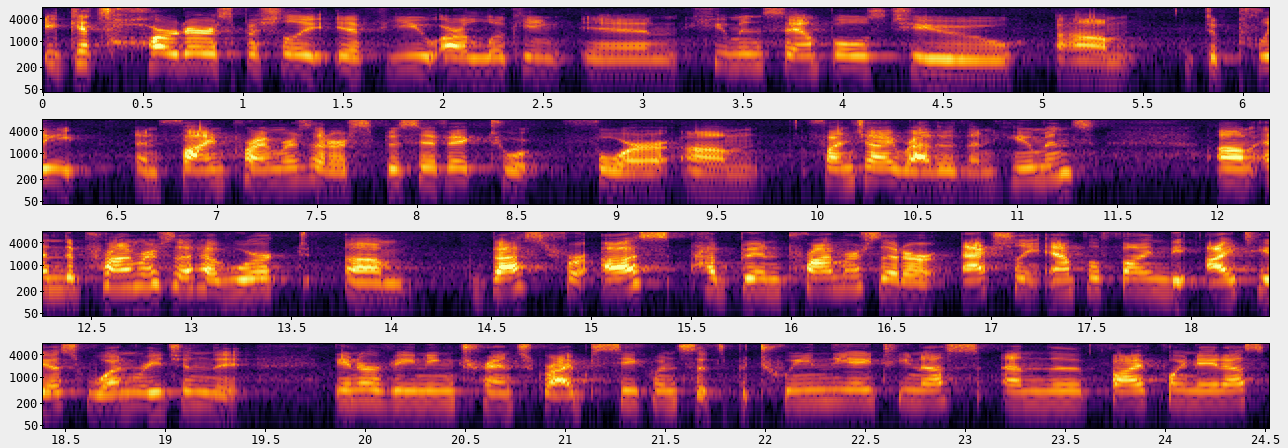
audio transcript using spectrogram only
it gets harder, especially if you are looking in human samples to um, deplete and find primers that are specific to, for um, fungi rather than humans. Um, and the primers that have worked um, best for us have been primers that are actually amplifying the ITS1 region, the intervening transcribed sequence that's between the 18S and the 5.8S.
